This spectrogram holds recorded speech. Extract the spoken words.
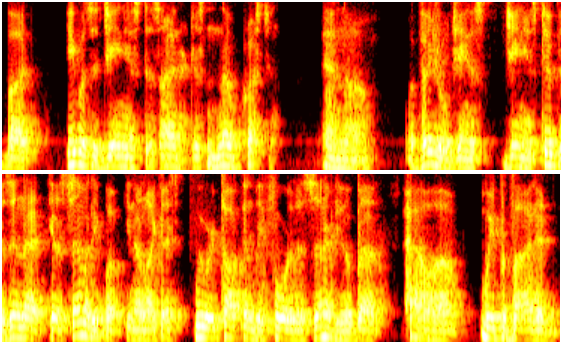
but he was a genius designer, just no question, and uh, a visual genius genius too. Because in that Yosemite book, you know, like I, we were talking before this interview about how uh, we provided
